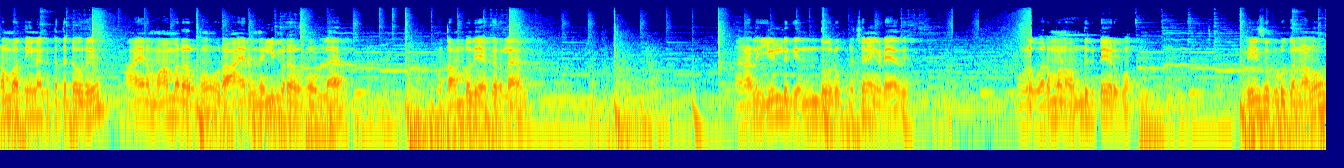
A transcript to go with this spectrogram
மரம் பார்த்தீங்கன்னா கிட்டத்தட்ட ஒரு ஆயிரம் மாமரம் இருக்கும் ஒரு ஆயிரம் நெல்லி மரம் இருக்கும் உள்ள. மொத்தம் ஐம்பது ஏக்கரில். அதனால் ஈல்டுக்கு எந்த ஒரு பிரச்சனையும் கிடையாது. உங்களுக்கு வருமானம் வந்துக்கிட்டே இருக்கும். லீஸு கொடுக்கறனாலும்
